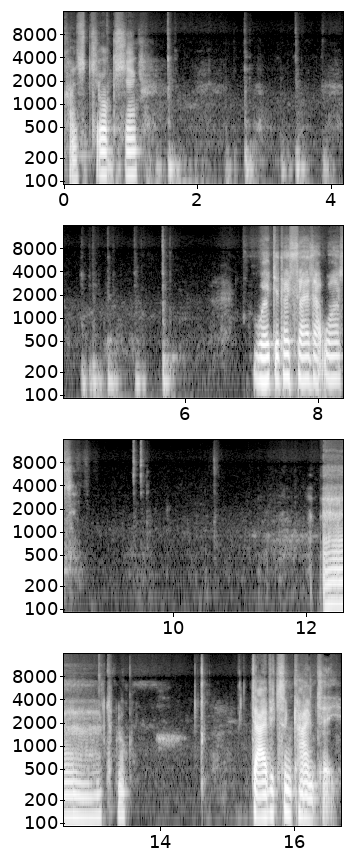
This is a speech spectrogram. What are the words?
Construction. Where did I say that was? Uh. Davidson County.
